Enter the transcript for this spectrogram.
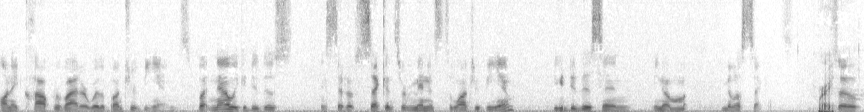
on a cloud provider with a bunch of VMs. But now we can do this instead of seconds or minutes to launch a VM. You can do this in, you know, milliseconds. Right. So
